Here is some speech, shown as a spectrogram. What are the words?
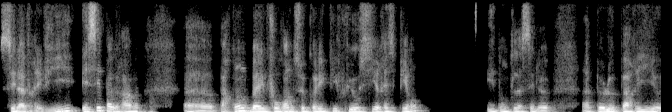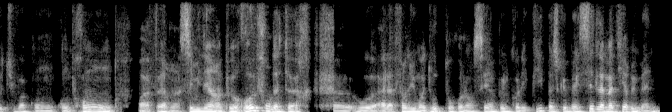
c'est la vraie vie, et c'est pas grave. Euh, par contre, ben, il faut rendre ce collectif lui aussi respirant. Et donc là, c'est un peu le pari, tu vois, qu'on prend. On va faire un séminaire un peu refondateur à la fin du mois d'août pour relancer un peu le collectif, parce que ben, c'est de la matière humaine.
